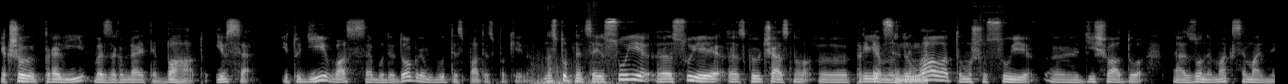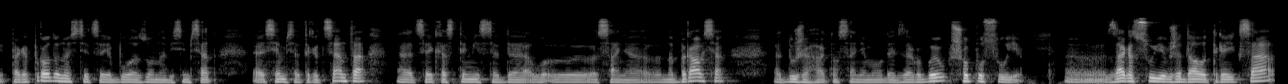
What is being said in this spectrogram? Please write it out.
Якщо ви праві, ви заробляєте багато і все. І тоді у вас все буде добре, ви будете спати спокійно. Наступне це є Суї. Е, Суї, е, скажу чесно, е, приємно здивувала, тому що Суї дійшла до зони максимальної перепроданості. Це була зона 80, е, 73 цента. Це якраз те місце, де Саня набирався. Дуже гарно Саня молодець заробив. Що по Суї? Е, Зараз Суї вже дало 3 ікса.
